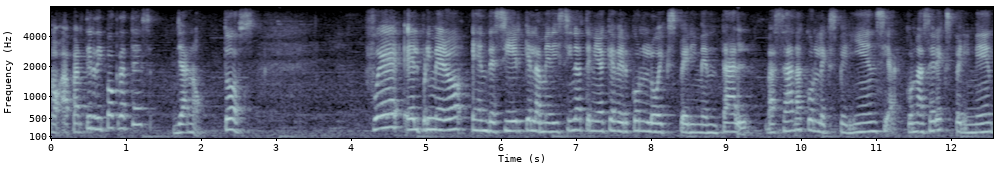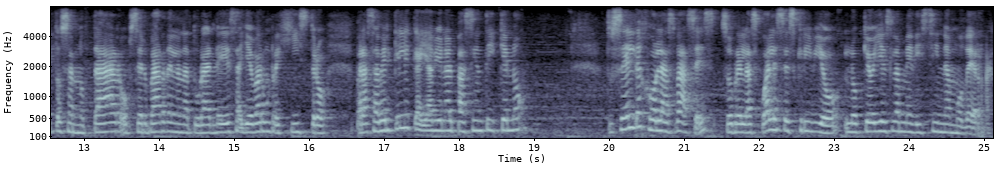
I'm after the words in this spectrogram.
No, a partir de Hipócrates, ya no. Dos, fue el primero en decir que la medicina tenía que ver con lo experimental, basada con la experiencia, con hacer experimentos, anotar, observar de la naturaleza, llevar un registro para saber qué le caía bien al paciente y qué no. Entonces él dejó las bases sobre las cuales escribió lo que hoy es la medicina moderna.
